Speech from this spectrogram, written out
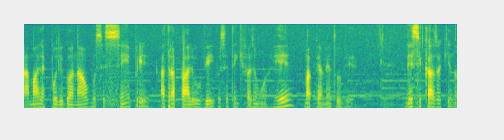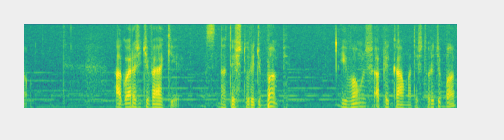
a malha poligonal você sempre atrapalha o V e você tem que fazer um remapeamento V. Nesse caso aqui não. Agora a gente vai aqui na textura de bump e vamos aplicar uma textura de bump.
